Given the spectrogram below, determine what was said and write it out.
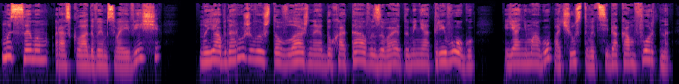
Мы с Сэмом раскладываем свои вещи, но я обнаруживаю, что влажная духота вызывает у меня тревогу. Я не могу почувствовать себя комфортно —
